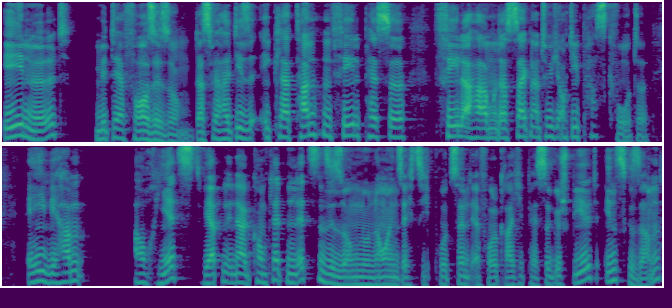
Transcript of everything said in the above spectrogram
ähnelt mit der Vorsaison. Dass wir halt diese eklatanten Fehlpässe, Fehler haben und das zeigt natürlich auch die Passquote. Ey, wir haben auch jetzt, wir hatten in der kompletten letzten Saison nur 69% erfolgreiche Pässe gespielt, insgesamt,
